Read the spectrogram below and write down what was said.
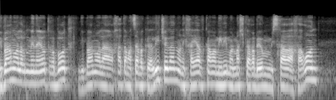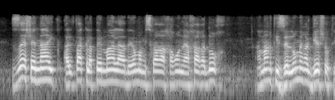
דיברנו על מניות רבות, דיברנו על הערכת המצב הכללית שלנו, אני חייב כמה מילים על מה שקרה ביום המסחר האחרון. זה שנייק עלתה כלפי מעלה ביום המסחר האחרון לאחר הדוח, אמרתי, זה לא מרגש אותי.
